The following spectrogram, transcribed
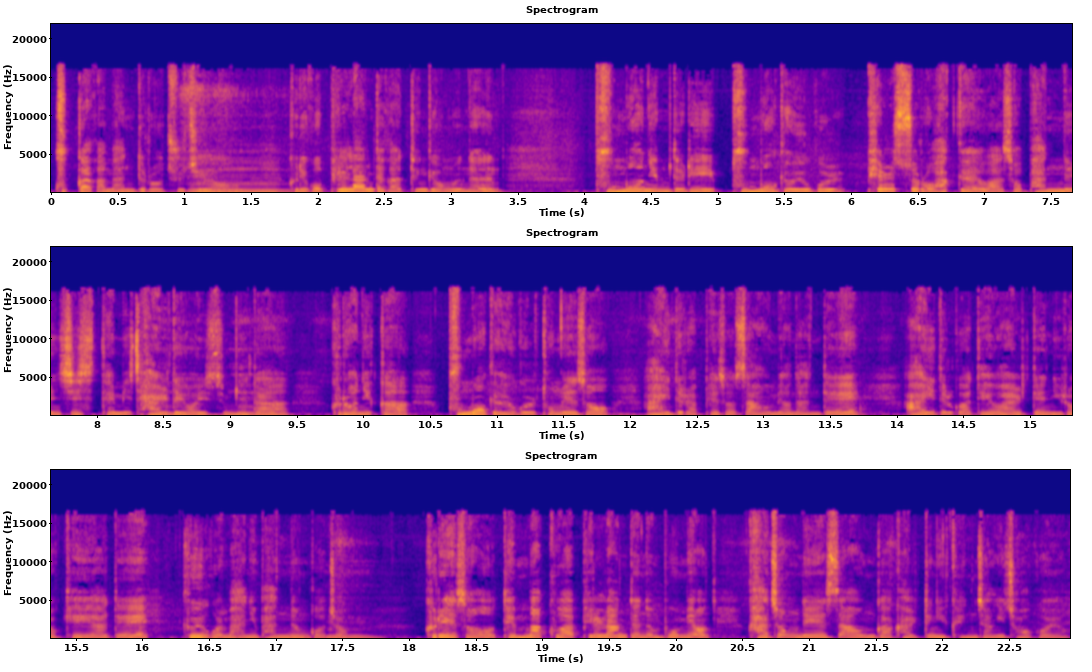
국가가 만들어 주지요. 음. 그리고 핀란드 같은 경우는 부모님들이 부모 교육을 필수로 학교에 와서 받는 시스템이 잘 음, 되어 있습니다. 음. 그러니까 부모 교육을 통해서 아이들 앞에서 싸우면 안 돼. 음. 아이들과 대화할 땐 이렇게 해야 돼. 교육을 많이 받는 거죠. 음. 그래서 덴마크와 핀란드는 보면 가정 내의 싸움과 갈등이 굉장히 적어요.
